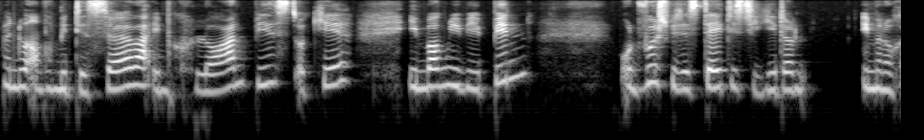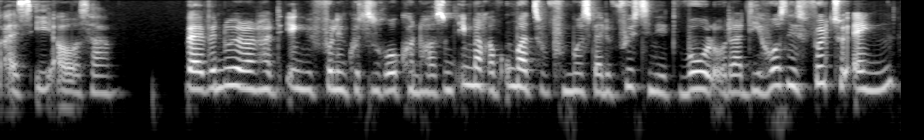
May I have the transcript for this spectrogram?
Wenn du einfach mit dir selber im Klaren bist, okay, ich mag mich wie ich bin und wurscht wie das Date ist, ich gehe dann immer noch als ich außer. Weil wenn du dann halt irgendwie voll den kurzen Rockern hast und immer darauf umzupfen musst, weil du fühlst dich nicht wohl oder die Hosen ist voll zu eng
